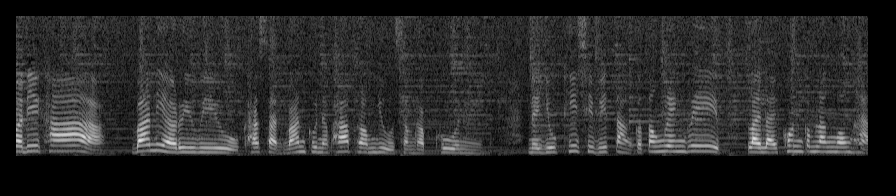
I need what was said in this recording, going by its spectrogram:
วัสดีค่ะ บ้านเนียรีวิว คัดสรรบ้านคุณภาพพร้อมอยู่สำหรับคุณ ในยุคที่ชีวิตต่างก็ต้องเร่งรีบ หลายๆ คนกำลังมองหา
